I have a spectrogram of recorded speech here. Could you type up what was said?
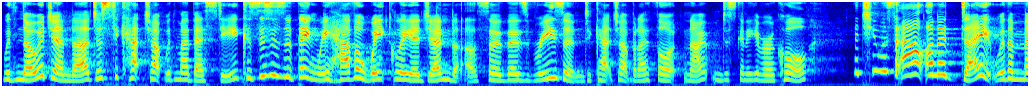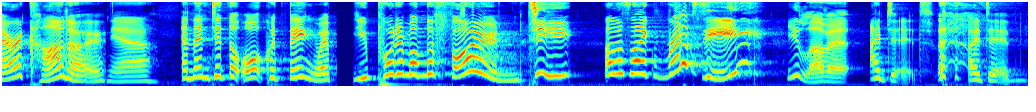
with no agenda just to catch up with my bestie. Because this is the thing, we have a weekly agenda. So there's reason to catch up. But I thought, no, I'm just going to give her a call. And she was out on a date with Americano Yeah. And then did the awkward thing where you put him on the phone. I was like, Revsy. You love it. I did. I did.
